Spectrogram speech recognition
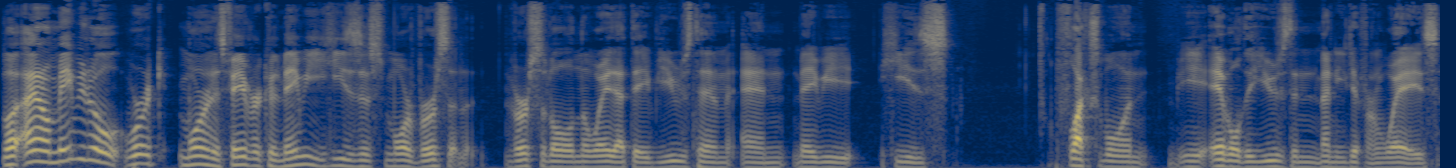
But I don't know, maybe it'll work more in his favor because maybe he's just more versatile, versatile in the way that they've used him, and maybe he's flexible and be able to use in many different ways.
